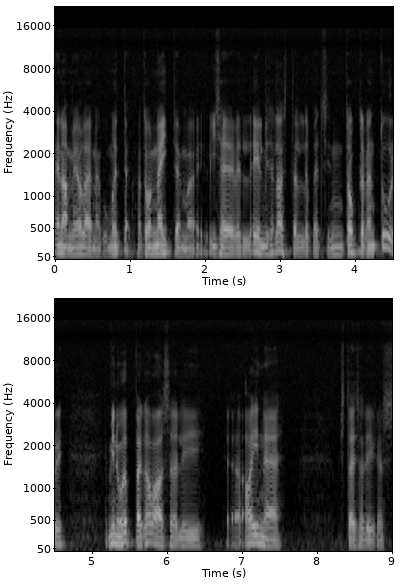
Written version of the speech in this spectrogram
enam ei ole nagu mõtet, ma toon näite, ma ise veel eelmisel aastal lõpetasin doktorantuuri, minu õppekavas oli äh, aine, mis ta siis oli, kas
